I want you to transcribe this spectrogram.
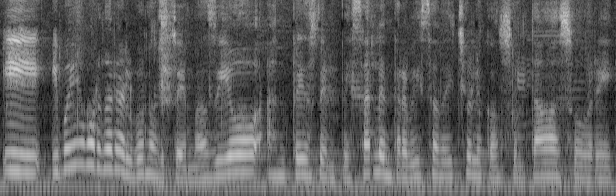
Y, y voy a abordar algunos temas. Yo, antes de empezar la entrevista, de hecho, le consultaba sobre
